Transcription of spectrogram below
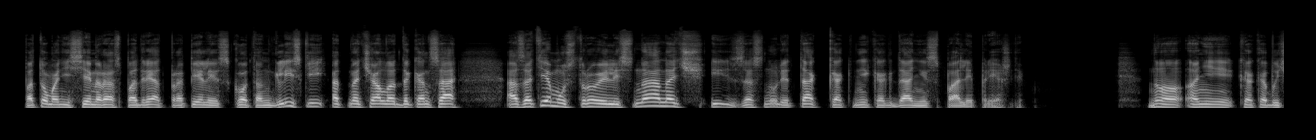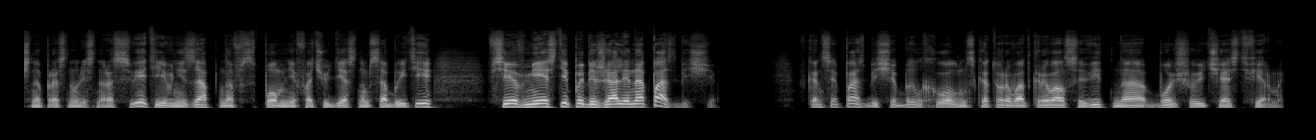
Потом они семь раз подряд пропели скот английский от начала до конца, а затем устроились на ночь и заснули так, как никогда не спали прежде. Но они, как обычно, проснулись на рассвете и, внезапно вспомнив о чудесном событии, все вместе побежали на пастбище. В конце пастбища был холм, с которого открывался вид на большую часть фермы.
